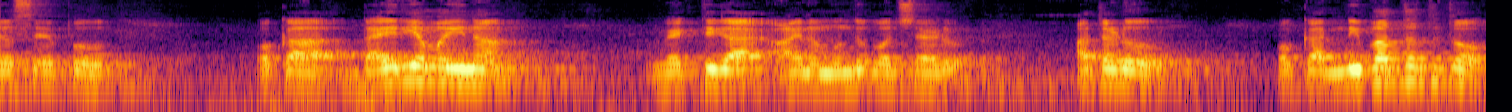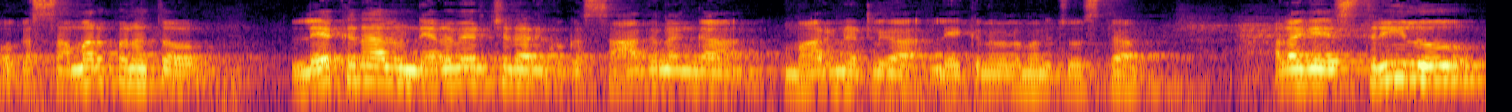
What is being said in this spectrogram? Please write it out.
యోసేపు ఒక ధైర్యమైన వ్యక్తిగా ఆయన ముందుకు వచ్చాడు అతడు ఒక నిబద్ధతతో ఒక సమర్పణతో లేఖనాలు నెరవేర్చడానికి ఒక సాధనంగా మారినట్లుగా లేఖనంలో మనం చూస్తాం. అలాగే స్త్రీలు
